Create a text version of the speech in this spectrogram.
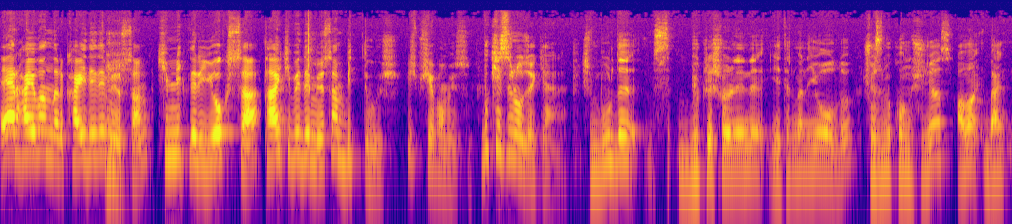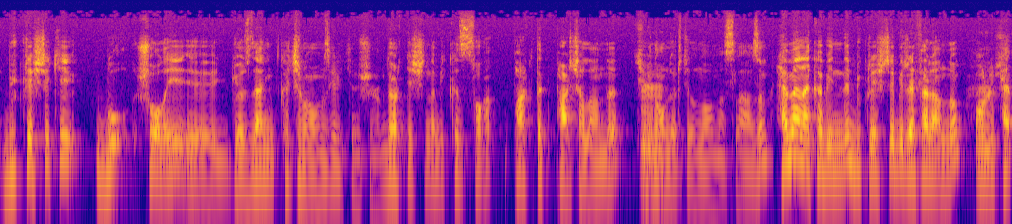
Eğer hayvanları kaydedemiyorsan, kimlikleri yoksa, takip edemiyorsan bitti bu iş. Hiçbir şey yapamıyorsun. Bu kesin olacak yani. Şimdi burada Bükreş örneğini getirmen iyi oldu. Çözümü konuşacağız ama ben Bükreş'teki bu şu olayı e, gözden kaçırmamamız gerektiğini düşünüyorum. 4 yaşında bir kız sokak parkta parçalandı. 2014 yılında olması lazım. Hemen akabinde Bükreş'te bir referandum. 13. He-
